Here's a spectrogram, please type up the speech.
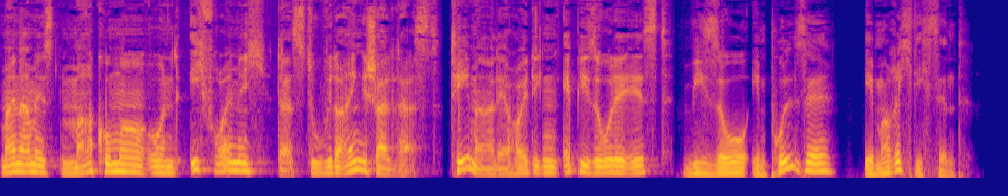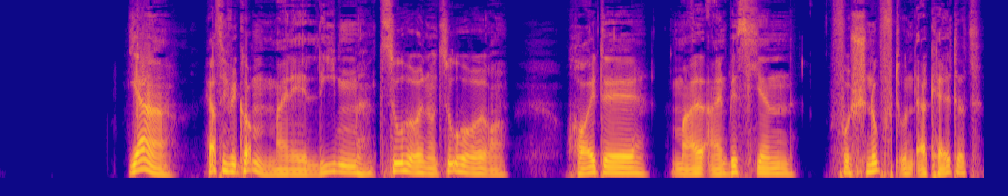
Mein Name ist Mark Hummer und ich freue mich, dass du wieder eingeschaltet hast. Thema der heutigen Episode ist, wieso Impulse immer richtig sind. Ja, herzlich willkommen, meine lieben Zuhörerinnen und Zuhörer. Heute mal ein bisschen verschnupft und erkältet.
